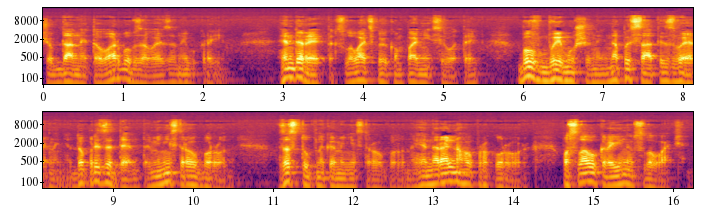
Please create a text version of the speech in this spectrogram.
щоб даний товар був завезений в Україну. Гендиректор словацької компанії Сівотек був вимушений написати звернення до президента, міністра оборони, заступника міністра оборони, генерального прокурора, посла України в Словаччині.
